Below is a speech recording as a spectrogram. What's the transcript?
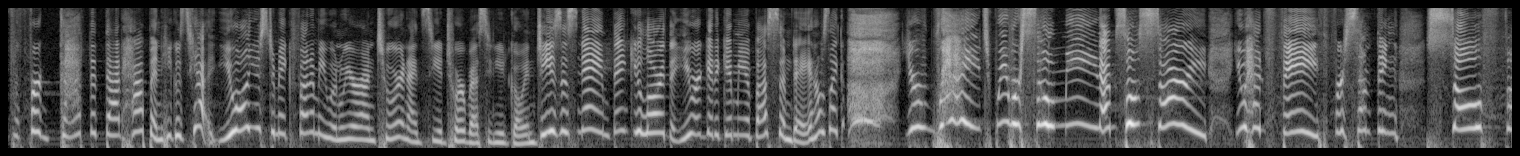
forgot that that happened. He goes, Yeah, you all used to make fun of me when we were on tour, and I'd see a tour bus, and you'd go, In Jesus' name, thank you, Lord, that you are going to give me a bus someday. And I was like, oh, You're right. We were so mean. I'm so sorry. You had faith for something so far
